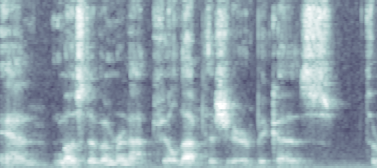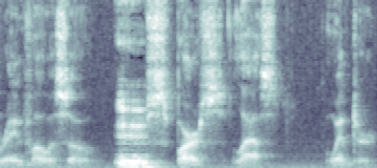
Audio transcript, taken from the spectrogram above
and most of them are not filled up this year because the rainfall was so Mm-hmm. sparse last winter.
